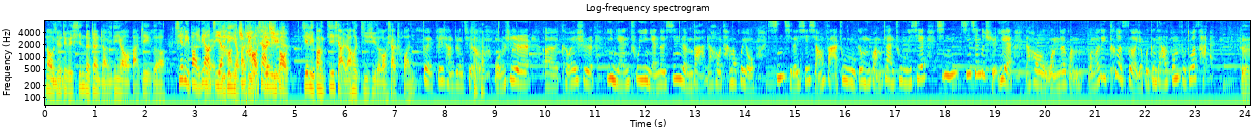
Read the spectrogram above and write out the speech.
那我觉得这个新的站长一定要把这个 接力棒一定要接好，一定要把这个直跑下去。接力棒接力棒接下，然后继续的往下传。对，非常正确。我们是呃，可谓是一年出一年的新人吧，然后他们会有新奇的一些想法注入，给我们广播站注入一些新新鲜的血液，然后我们的广广播的特色也会更加的丰富多彩。对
